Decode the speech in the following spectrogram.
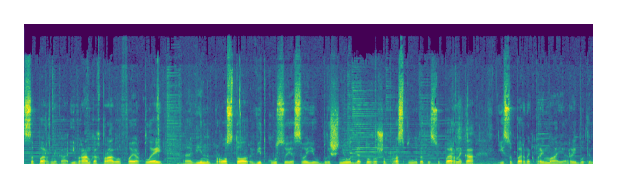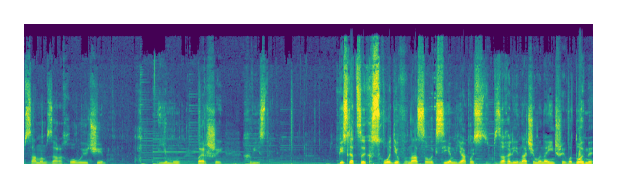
суперника. І в рамках правил фейерплей він просто відкусує свою блешню для того, щоб розплутати суперника. І суперник приймає рибу, тим самим зараховуючи йому перший хвіст. Після цих сходів нас з Олексієм якось взагалі, наче ми на іншій водоймі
